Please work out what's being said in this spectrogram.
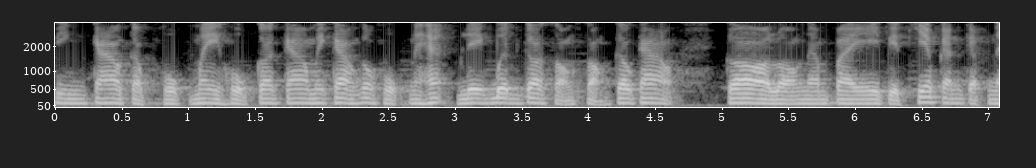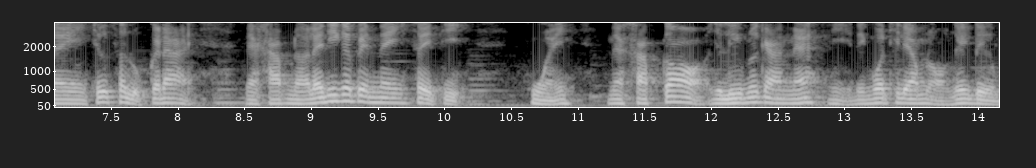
วิ่ง 9 กับ 6 ไม่ 6 ก็ 9 ไม่ 9 ก็ 6 นะฮะเลขเบิ้ลก็ 2 2 9 9 ก็ลองนำไปเปรียบเทียบกันกับในชุดสรุปก็ได้นะครับเนาะและนี่ก็เป็นในสถิติหวยนะครับ ก็อย่าลืมแล้วกันนะนี่ในงวดที่แล้วมันออกเลขเดิม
